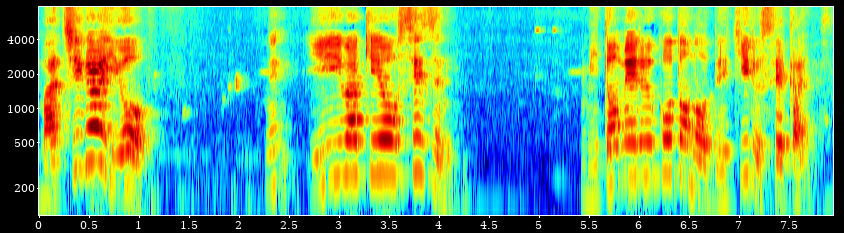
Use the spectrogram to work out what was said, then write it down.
間違いを、ね、言い訳をせずに認めることのできる世界です。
